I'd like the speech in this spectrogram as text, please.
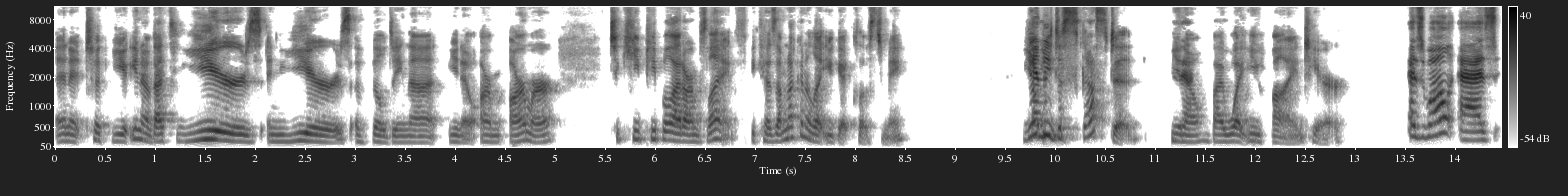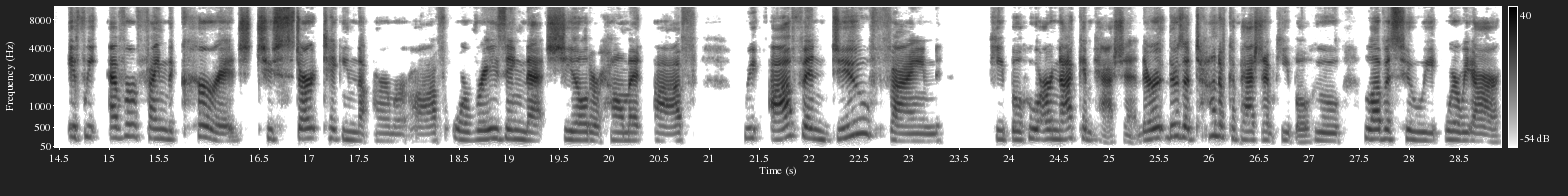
And it took you, you know, that's years and years of building that, you know, arm armor to keep people at arm's length because I'm not going to let you get close to me. You'll and, be disgusted, you know, by what you find here as well as if we ever find the courage to start taking the armor off or raising that shield or helmet off, we often do find people who are not compassionate. There, there's a ton of compassionate people who love us who we where we are,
